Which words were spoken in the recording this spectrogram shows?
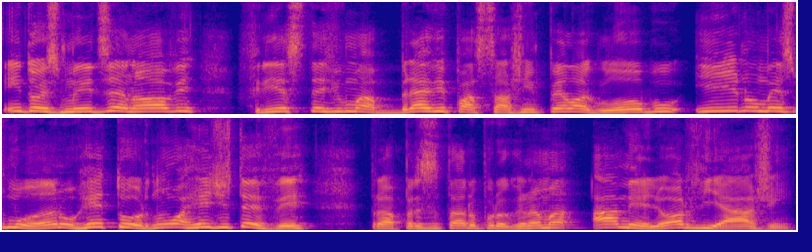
Em 2019, Frias teve uma breve passagem pela Globo e, no mesmo ano, retornou à Rede TV para apresentar o programa A Melhor Viagem,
